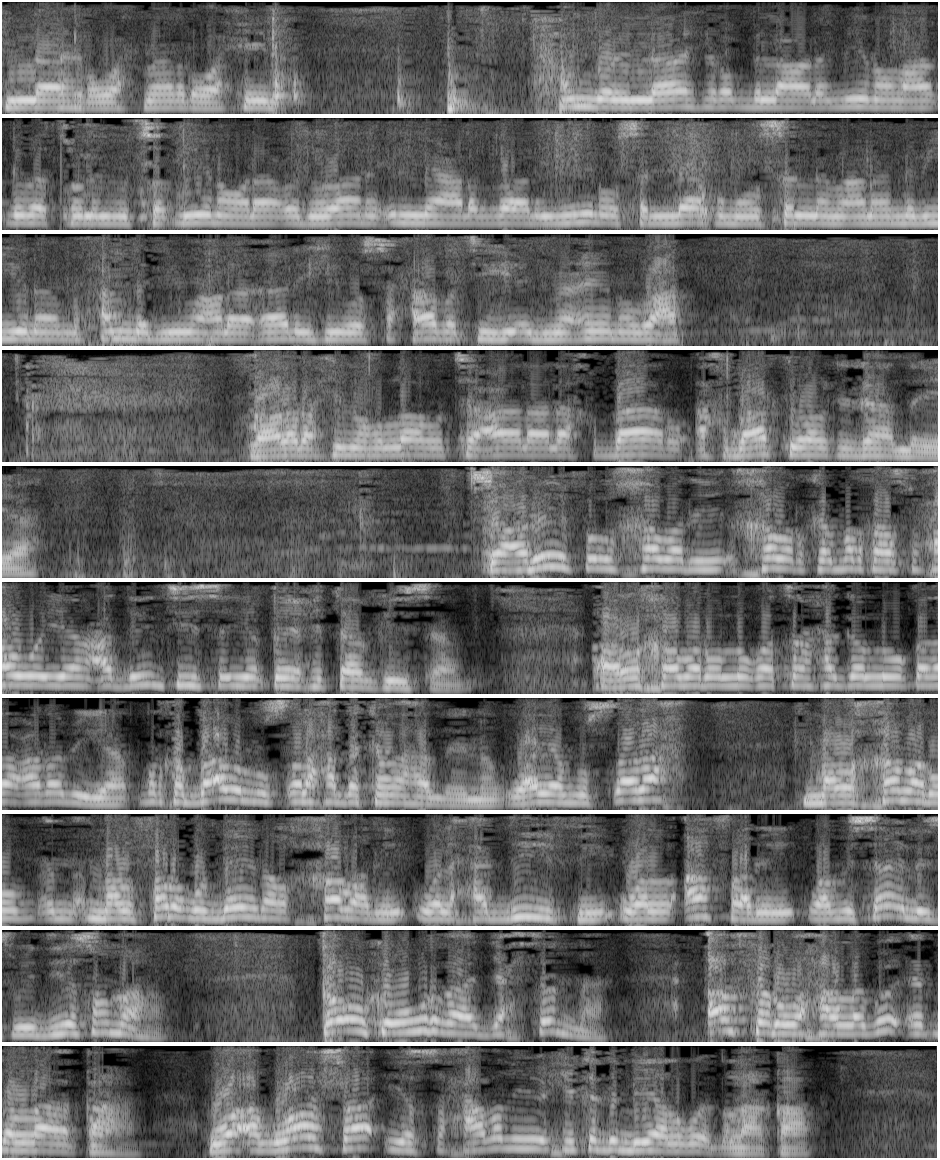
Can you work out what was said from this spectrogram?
بسم الله الرحمن الرحيم. الحمد لله رب العالمين والعاقبة للمتقين ولا عدوان إلا على الظالمين وصلى الله وسلم على نبينا محمد وعلى آله وصحابته أجمعين وبعد. قال رحمه الله تعالى الأخبار أخبار كذلك كهدلية تعريف الخبر خبر كمرقى صحويا عدينتي سيقي حتام كيسا الخبر اللغة حق اللغة العربية. مرقى بعض المصطلح هذا كما هدلنا وهي مصطلح ما الخبر ما الفرق بين الخبر والحديث والأثر ومسائل السويدية صنعها قولك ورغى جحسنا أثر وحلقوا إطلاقا. وأغواشا يا الصحابة يوحي كدب يالغوا إطلاقا.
